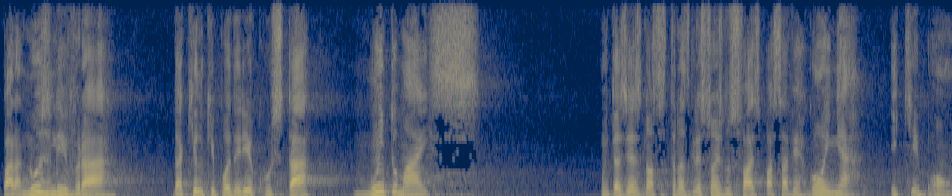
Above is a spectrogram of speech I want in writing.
para nos livrar daquilo que poderia custar muito mais. Muitas vezes nossas transgressões nos fazem passar vergonha, e que bom,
